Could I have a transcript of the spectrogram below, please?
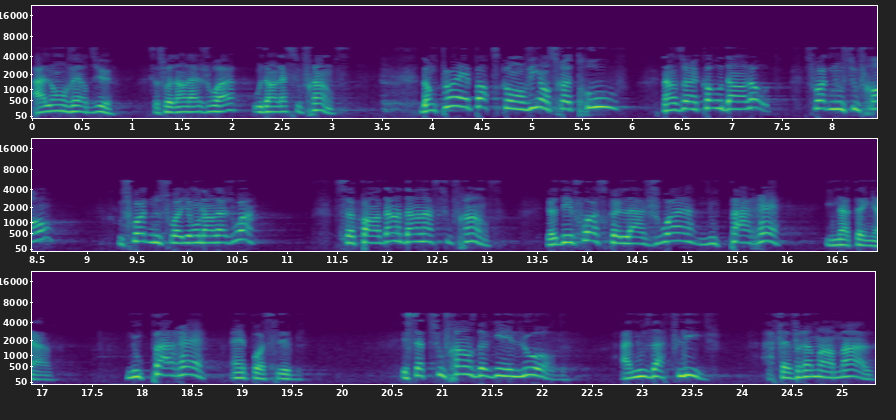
Allons vers Dieu, que ce soit dans la joie ou dans la souffrance. Donc peu importe ce qu'on vit, on se retrouve dans un cas ou dans l'autre. Soit que nous souffrons, ou soit que nous soyons dans la joie. Cependant, dans la souffrance, il y a des fois ce que la joie nous paraît inatteignable, nous paraît impossible. Et cette souffrance devient lourde, elle nous afflige, elle fait vraiment mal,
